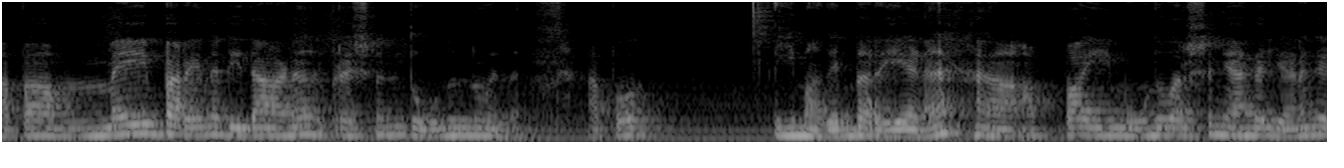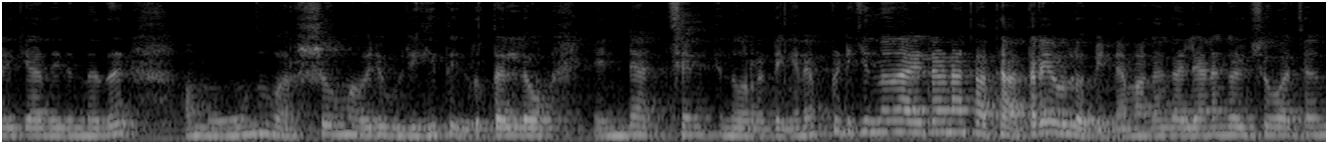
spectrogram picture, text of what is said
അപ്പോൾ അമ്മയും പറയുന്നുണ്ട് ഇതാണ് പ്രശ്നം തോന്നുന്നുവെന്ന്. അപ്പോൾ ഈ മകൻ പറയാണ് അപ്പ ഈ മൂന്ന് വർഷം ഞാൻ കല്യാണം കഴിക്കാതിരുന്നത് ആ മൂന്ന് വർഷവും അവർ ഉരുകി തീർത്തല്ലോ എന്റെ അച്ഛൻ എന്ന് പറഞ്ഞിട്ട് ഇങ്ങനെ പിടിക്കുന്നതായിട്ടാണ് ആ കഥ. അത്രയേ ഉള്ളൂ. പിന്നെ മകൻ കല്യാണം കഴിച്ചോ അച്ഛൻ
